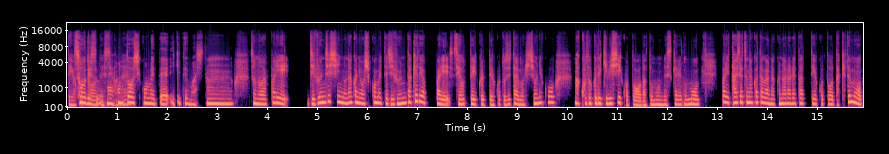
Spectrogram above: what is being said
ていうことですよね。はい、そうです。本当押し込めて生きてました。そのやっぱり自分自身の中に押し込めて自分だけでやっぱり背負っていくっていうこと自体も非常にこう、まあ、孤独で厳しいことだと思うんですけれどもやっぱり大切な方が亡くなられたっていうことだけでも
